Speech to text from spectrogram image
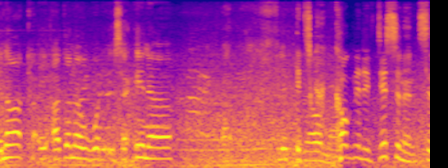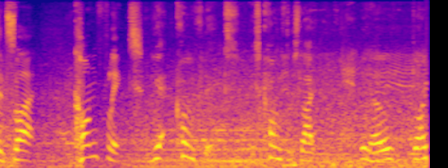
you know, I, I don't know what it's an inner. Like, It's hell, c- man. cognitive dissonance. It's like conflict. yeah, conflict. It's conflict. It's like, you know, do I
